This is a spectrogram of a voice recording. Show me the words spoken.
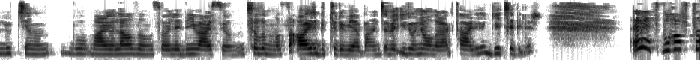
Lucia'nın bu Mario Lanza'nın söylediği versiyonunun çalınması ayrı bir trivia bence ve ironi olarak tarihe geçebilir. Evet bu hafta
